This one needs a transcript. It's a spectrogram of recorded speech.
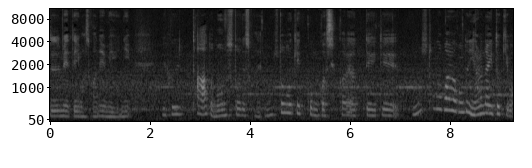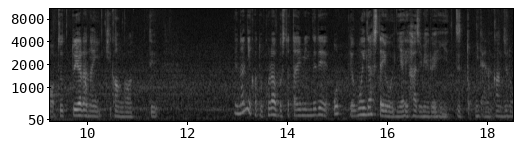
進めていますかねメインに。F ああとモンストですかねモンストも結構昔からやっていてモンストの場合は本当にやらない時はずっとやらない期間があってで何かとコラボしたタイミングでおって思い出したようにやり始める延々ずっとみたいな感じの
